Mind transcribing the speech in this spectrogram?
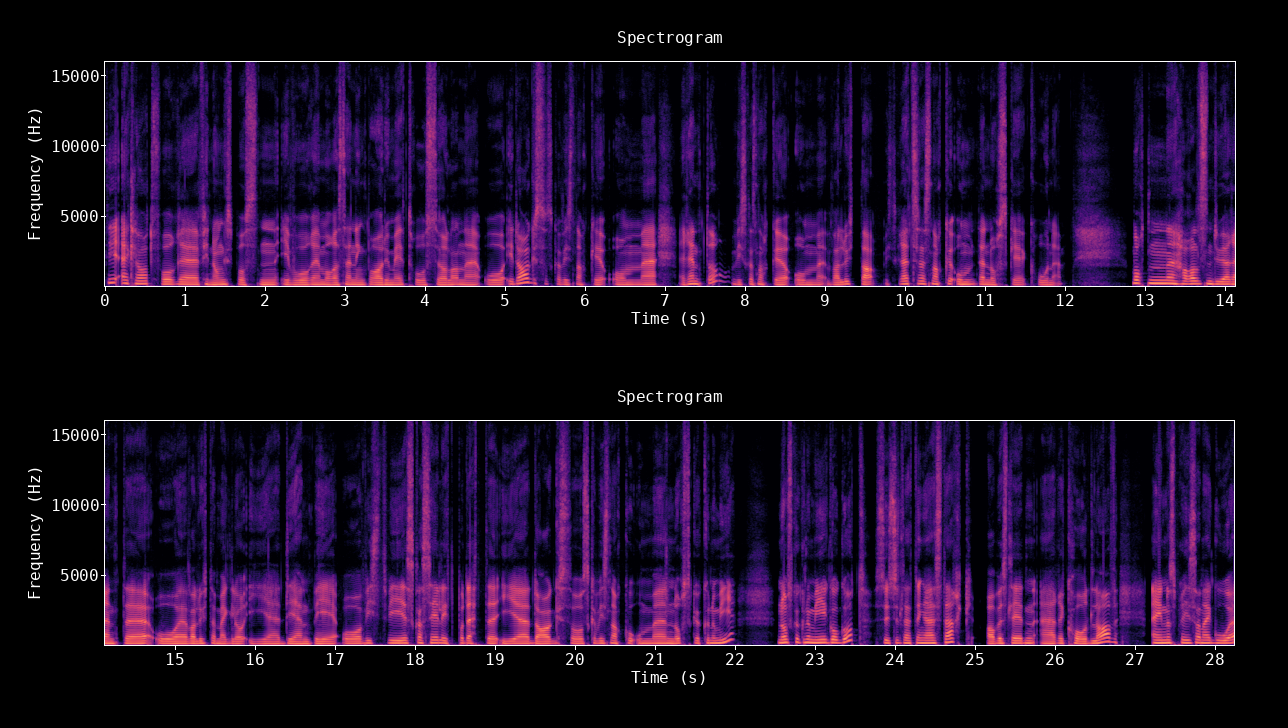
Det er klart for eh, Finansposten i vår morgensending på Radio Metro Sørlandet, og i dag så skal vi snakke om eh, renter, vi skal snakke om valuta, vi skal rett og slett snakke om den norske krone. Morten Haraldsen, du er rente- og valutamegler i eh, DNB, og hvis vi skal se litt på dette i dag, så skal vi snakke om norsk økonomi. Norsk økonomi går godt, sysselsettinga er sterk, arbeidsleden er rekordlav, eiendomsprisene er gode,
